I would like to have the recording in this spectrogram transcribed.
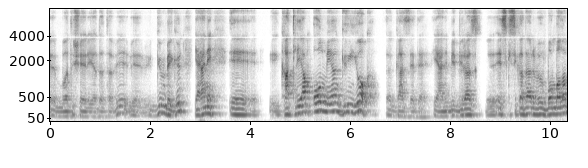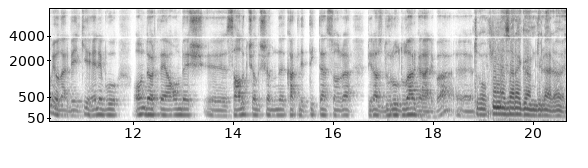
e, Batı Şeria'da tabii E, gün be gün yani e, katliam olmayan gün yok Gazze'de. Yani bir biraz e, eskisi kadar bombalamıyorlar belki hele bu 14 veya 15 e, sağlık çalışanını katlettikten sonra biraz duruldular galiba. E, toplu mezara gömdüler evet.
